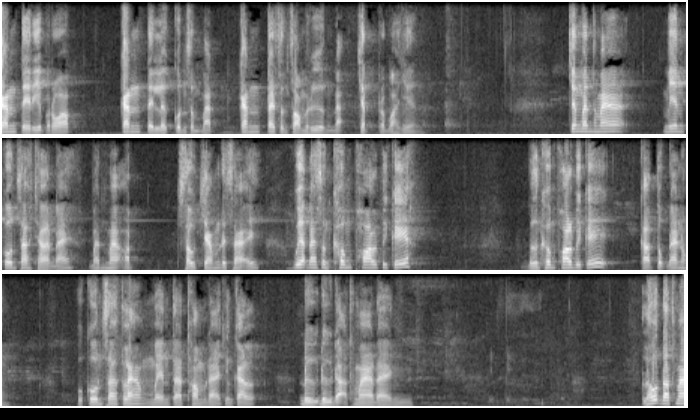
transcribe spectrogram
កាន់តែរៀបរាប់កាន់តែលើកគុណសម្បត្តិកាន់តែសន្សំរឿងដាក់ចិត្តរបស់យើងចឹងបានអាត្មាមានកូនសិស្សច្រើនដែរបានអាត្មាអត់សូវចាំដោយសារអីវាអត់ដែលសង្ឃឹមផលពីគេបើសង្ឃឹមផលពីគេកើតទុកដែរនោះ ព្រោះកូនសិស្សខ្លះមិនមែនតែធម្មតាជួនកាលឌឺឌឺដាក់អាត្មាដែររហូតដល់អាត្មា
